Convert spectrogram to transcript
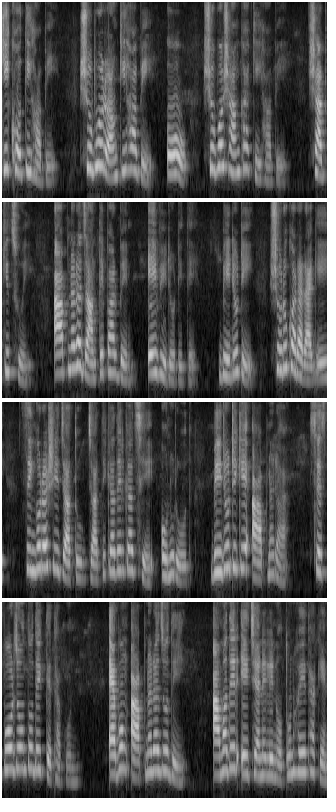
কি ক্ষতি হবে? শুভ রং কী হবে ও শুভ সংখ্যা কী হবে? সব কিছুই আপনারা জানতে পারবেন এই ভিডিওটিতে। ভিডিওটি শুরু করার আগে সিংহরাশি জাতক জাতিকাদের কাছে অনুরোধ, ভিডিওটিকে আপনারা শেষ পর্যন্ত দেখতে থাকুন এবং আপনারা যদি আমাদের এই চ্যানেলে নতুন হয়ে থাকেন,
